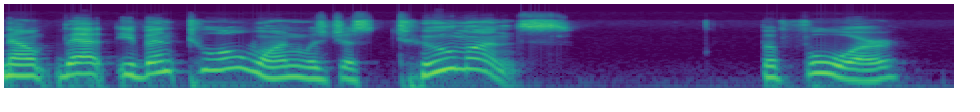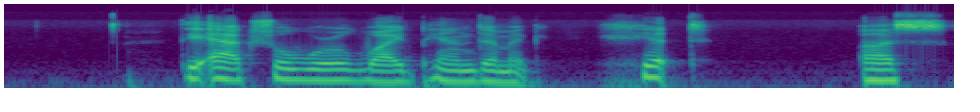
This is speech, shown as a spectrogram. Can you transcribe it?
Now, that Event 201 was just two months before the actual worldwide pandemic hit us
